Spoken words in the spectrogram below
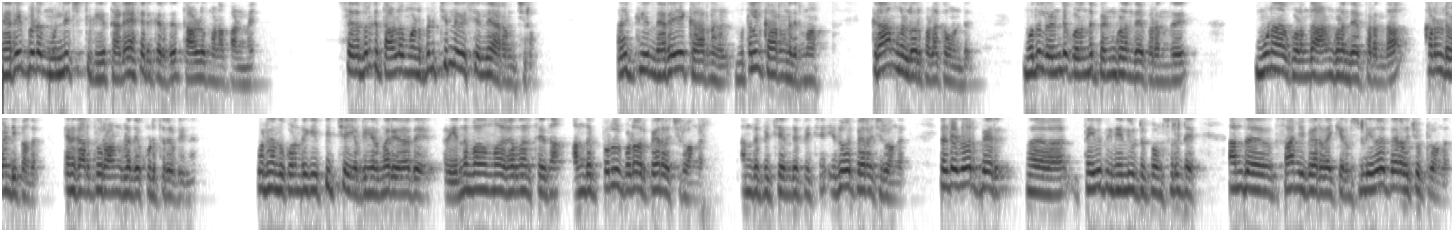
நிறைப்பட முன்னேற்றத்துக்கு தடையாக இருக்கிறது தாழ்வு மனப்பான்மை. சில பேருக்கு தாழ்வு மனப்பான்மை சின்ன வயசுலேருந்தே ஆரம்பிச்சிடும் அதுக்கு நிறைய காரணங்கள். முதல் காரணம் தெரியுமா? கிராமங்களில் ஒரு பழக்கம் உண்டு. முதல் ரெண்டு குழந்தை பெண் குழந்தை பிறந்து மூணாவது குழந்தை ஆண் குழந்தை பிறந்தா கடவுள்கிட்ட வேண்டிப்பாங்க. எனக்கு அடுத்த ஒரு ஆண் குழந்தை கொடுத்துரு அப்படின்னு. உடனே அந்த குழந்தைக்கு பிச்சை அப்படிங்கிற மாதிரி ஏதாவது அது எந்த மதமாக இருந்தாலும் சரி தான் அந்த பொருள் பட ஒரு பேரை வச்சிருவாங்க. அந்த பிச்சை இந்த பிச்சை ஏதோ ஒரு பேரை வச்சிருவாங்க. இல்லாட்டி ஏதோ ஒரு பேர் தெய்வத்துக்கு நேர்ந்து விட்டுருப்போம்னு சொல்லிட்டு அந்த சாமி பேரை வைக்கிறோம்னு சொல்லி ஏதோ பேரை வச்சு விட்டுருவாங்க.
